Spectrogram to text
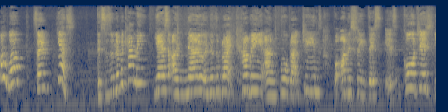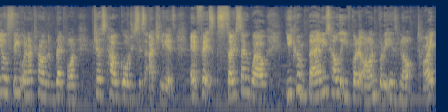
oh well. So yes, this is another cami. Yes, I know, another black cami and more black jeans, but honestly, this is gorgeous. You'll see when I try on the red one just how gorgeous this actually is. It fits so, so well. You can barely tell that you've got it on, but it is not tight,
